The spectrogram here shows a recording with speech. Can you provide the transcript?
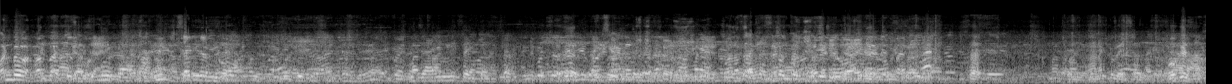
one by one one by Chinese అయిపోయినా సార్ కొంచెం వెనక్కి వేసాను okay sir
